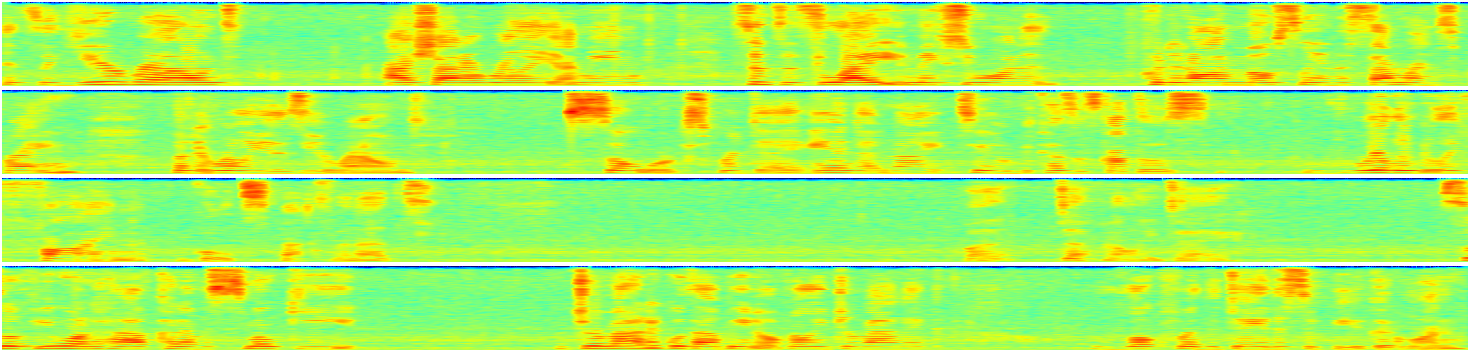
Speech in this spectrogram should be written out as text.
It's a year-round eyeshadow really. I mean, since it's light, it makes you want to put it on mostly in the summer and spring, but it really is year-round. So works for day and at night too because it's got those really, really fine gold specks in it. But definitely day. So if you want to have kind of a smoky, dramatic without being overly dramatic look for the day, this would be a good one.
